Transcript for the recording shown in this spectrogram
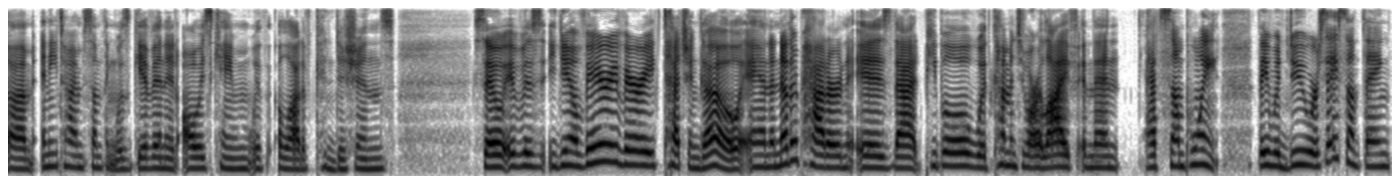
Um, anytime something was given, it always came with a lot of conditions. So it was, you know, very, very touch and go. And another pattern is that people would come into our life and then at some point they would do or say something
